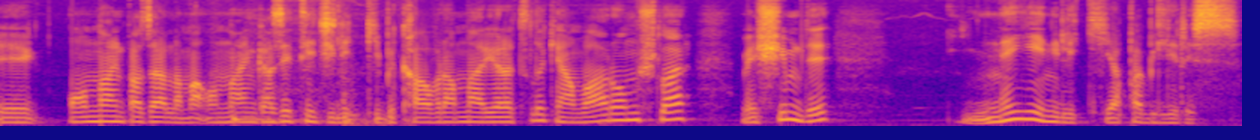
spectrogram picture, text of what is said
e, online pazarlama, online gazetecilik gibi kavramlar yaratılırken var olmuşlar ve şimdi ne yenilik yapabiliriz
